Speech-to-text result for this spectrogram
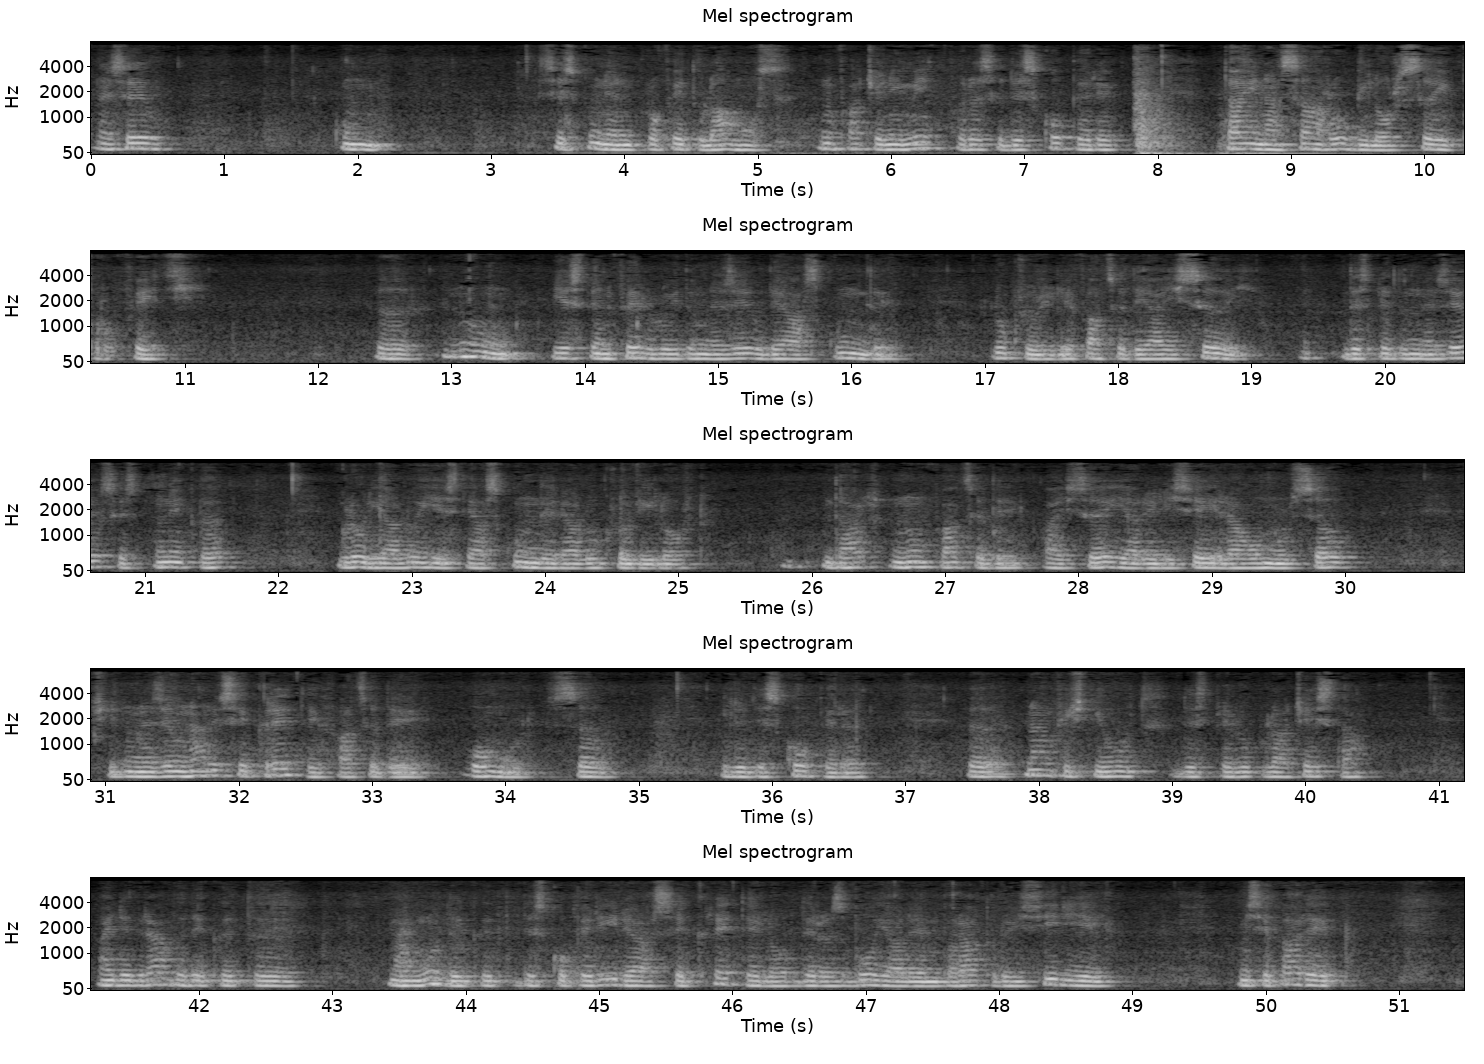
Dumnezeu, cum se spune în profetul Amos, nu face nimic fără să descopere taina sa robilor săi profeți. Nu este în felul lui Dumnezeu de a ascunde lucrurile față de ai săi. Despre Dumnezeu se spune că gloria Lui este ascunderea lucrurilor, dar nu față de ai săi, iar Elisei era omul său și Dumnezeu nu are secrete față de omul său. Îi le descoperă. N-am fi știut despre lucrul acesta mai degrabă decât mai mult decât descoperirea secretelor de război ale împăratului Siriei, mi se pare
